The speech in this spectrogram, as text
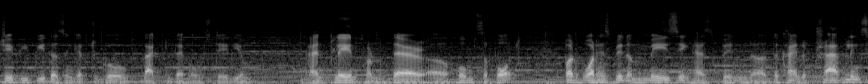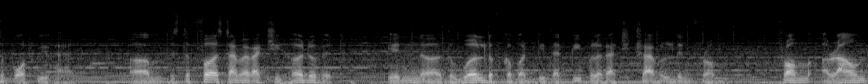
JPP doesn't get to go back to their home stadium and play in front of their uh, home support. But what has been amazing has been uh, the kind of traveling support we've had. Um, it's the first time I've actually heard of it in uh, the world of Kabaddi that people have actually traveled in from from around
